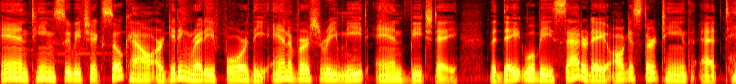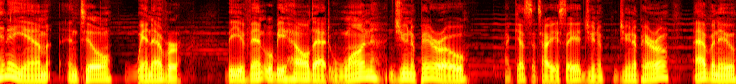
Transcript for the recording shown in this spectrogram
and Team Subi Chick SoCal are getting ready for the anniversary meet and beach day. The date will be Saturday, August 13th at 10 a.m. until whenever. The event will be held at 1 Junipero, I guess that's how you say it, Junipero Avenue,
